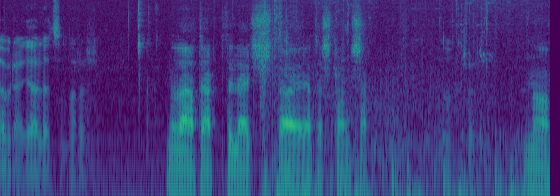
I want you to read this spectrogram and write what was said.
Dobra, ja lecę na razie. No dobra, to jak ty leć, to ja też kończę. No, cześć. No,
